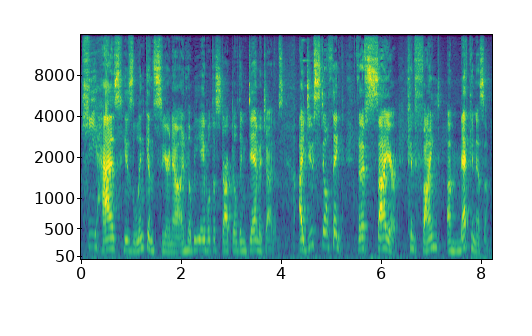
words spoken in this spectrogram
He has his Linken's Sphere now, and he'll be able to start building damage items. I do still think that if Sire can find a mechanism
